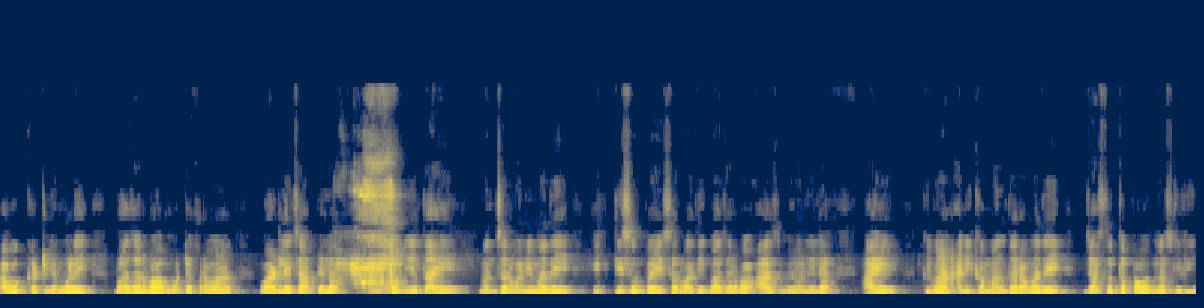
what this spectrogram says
आवक कटल्यामुळे बाजारभाव मोठ्या प्रमाणात वाढल्याचं आपल्याला दिसून येत आहे. मनसरवणीमध्ये एकतीस रुपये सर्वाधिक बाजारभाव आज मिळालेला आहे. किमान आणि कमाल दरामध्ये जास्त तफावत नसली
